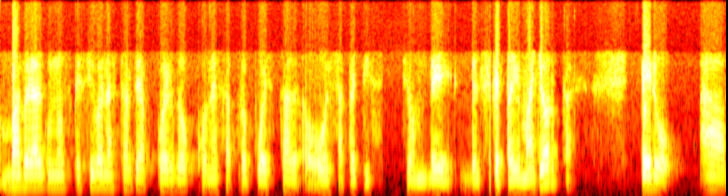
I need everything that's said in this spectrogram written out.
va a haber algunos que sí van a estar de acuerdo con esa propuesta o esa petición de, del secretario Mallorcas. Pero ah,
